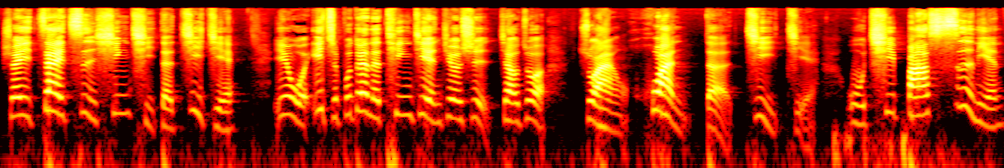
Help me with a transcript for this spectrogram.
所以再次兴起的季节，因为我一直不断的听见，就是叫做转换的季节。五七八四年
